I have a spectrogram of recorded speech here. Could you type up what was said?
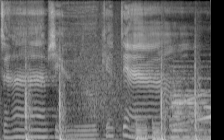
Sometimes you get down.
